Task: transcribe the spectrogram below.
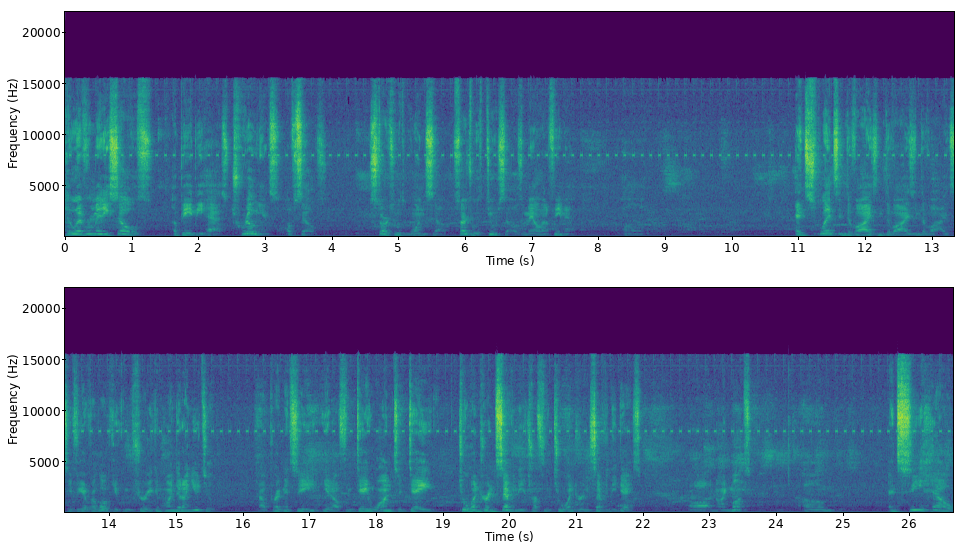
however many cells a baby has. Trillions of cells. Starts with one cell. Starts with two cells, a male and a female. Uh, and splits and divides and divides and divides. If you ever look, you can, sure you can find it on YouTube. How pregnancy, you know, from day one to day 270, it's roughly 270 days, uh, nine months. Um, and see how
